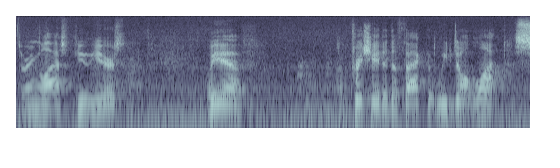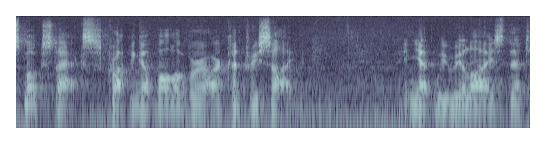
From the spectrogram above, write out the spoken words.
during the last few years. We have appreciated the fact that we don't want smokestacks cropping up all over our countryside. And yet we realize that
